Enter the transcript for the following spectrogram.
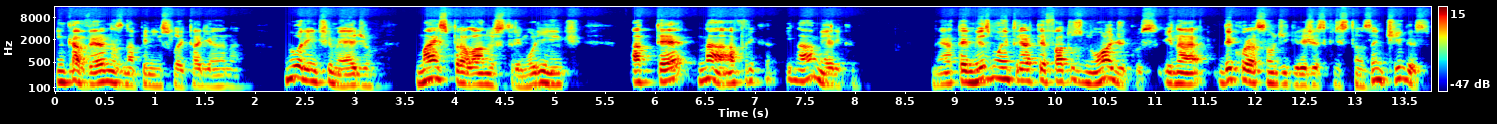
em cavernas na Península Italiana, no Oriente Médio, mais para lá no Extremo Oriente, até na África e na América. Né? Até mesmo entre artefatos nórdicos e na decoração de igrejas cristãs antigas,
